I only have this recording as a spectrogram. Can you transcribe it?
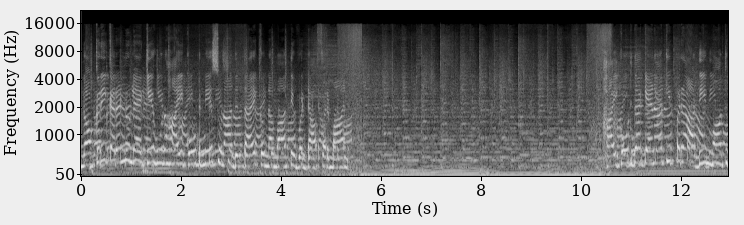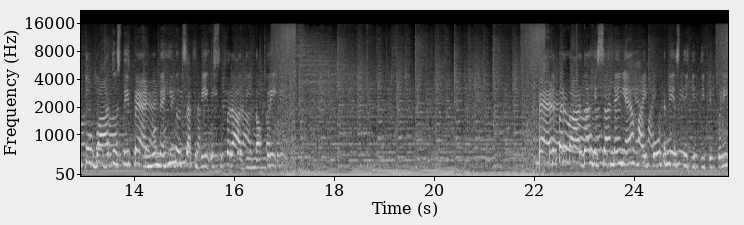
ਨੌਕਰੀ ਕਰਨ ਨੂੰ ਲੈ ਕੇ ਹੁਣ ਹਾਈ ਕੋਰਟ ਨੇ ਸੁਣਾ ਦਿੱਤਾ ਹੈ ਇੱਕ ਨਵਾਂ ਤੇ ਵੱਡਾ ਫਰਮਾਨ। ਹਾਈ ਕੋਰਟ ਦਾ ਕਹਿਣਾ ਕਿ ਭਰਾ ਦੀ ਮੌਤ ਤੋਂ ਬਾਅਦ ਉਸ ਦੀ ਭੈਣ ਨੂੰ ਨਹੀਂ ਮਿਲ ਸਕਦੀ ਉਸ ਭਰਾ ਦੀ ਨੌਕਰੀ। ਭੈਣ ਪਰਿਵਾਰ ਦਾ ਹਿੱਸਾ ਨਹੀਂ ਹੈ, ਹਾਈ ਕੋਰਟ ਨੇ ਇਸ ਦੀ ਕੀਤੀ ਟਿੱਪਣੀ।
